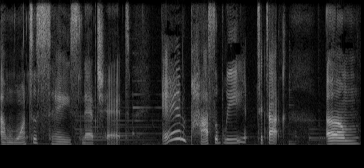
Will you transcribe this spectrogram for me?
I want to say Snapchat and possibly TikTok. Um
